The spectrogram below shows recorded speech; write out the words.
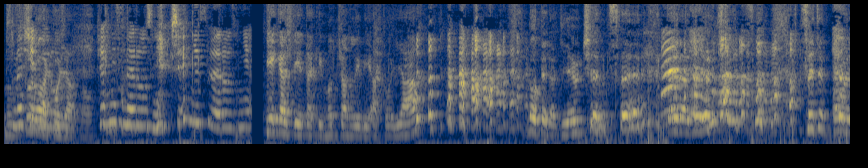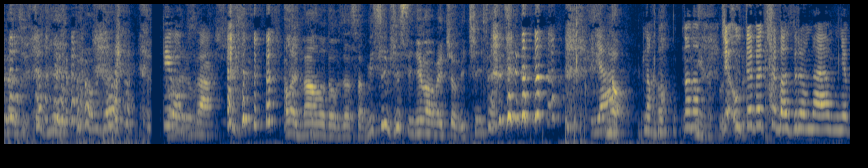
No, jsme skoro všichni ako různí. ja, no. Všichni jsme různí, všichni jsme různí. Nie každý je taký mlčanlivý ako ja. No teda dievčence, teda dievčence. Chcete povedať, že to nie je pravda? Ty obzvlášť. Ale náhodou zasa. Myslím, že si nemáme čo vyčítať. Já? No, No, no, no, no, no, že u tebe třeba zrovna mě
